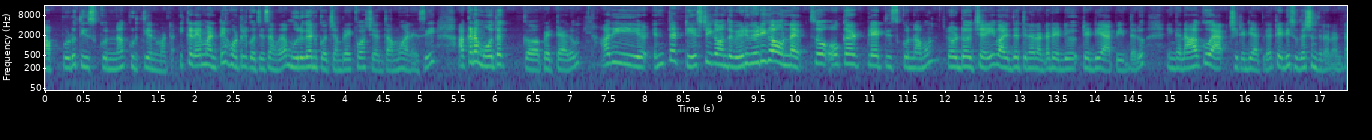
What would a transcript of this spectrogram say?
అప్పుడు తీసుకున్న కుర్తీ అనమాట ఇక్కడ ఏమంటే హోటల్కి వచ్చేసాం కదా మురుగానికి వచ్చాం బ్రేక్ఫాస్ట్ చేద్దాము అనేసి. అక్కడ మోదక్ పెట్టారు. అది ఎంత టేస్టీగా ఉందో వేడివేడిగా ఉన్నాయి. సో ఒక ప్లేట్ తీసుకున్నాము. రెండు వచ్చాయి వాళ్ళిద్దరు తినారంట టెడ్డీ టెడ్డీ యాపీ ఇద్దరు. ఇంకా నాకు యాప్ చి టెడ్డీ యాపీ టెడ్డీ సుదర్శన్ తినారంట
